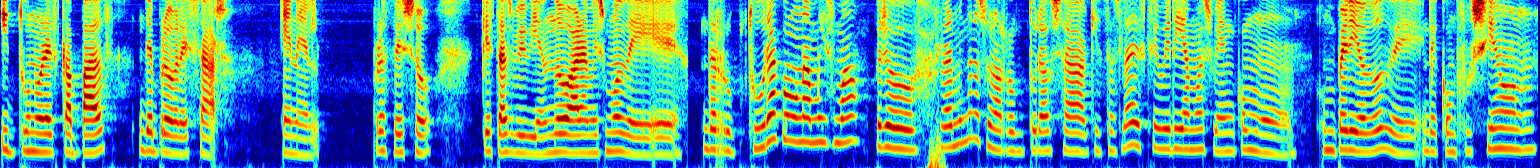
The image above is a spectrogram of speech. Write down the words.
y tú no eres capaz de progresar en el proceso que estás viviendo ahora mismo de, de, ruptura con una misma, pero realmente no es una ruptura, o sea, quizás la describiría más bien como un periodo de, de confusión.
